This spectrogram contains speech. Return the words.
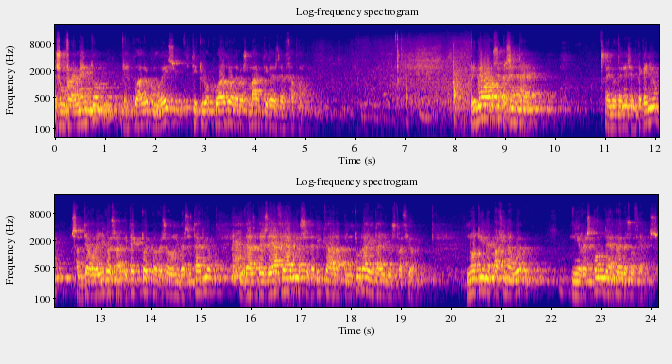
es un fragmento del cuadro, como veis, título Cuadro de los mártires del Japón. Primero se presenta. Ahí lo tenéis en pequeño. Santiago Bellido es arquitecto y profesor universitario y desde hace años se dedica a la pintura y la ilustración. No tiene página web ni responde en redes sociales.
